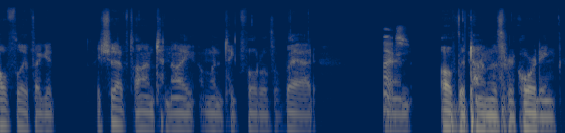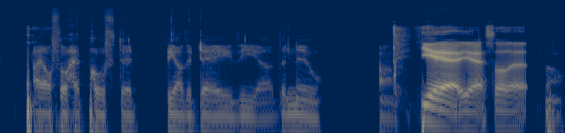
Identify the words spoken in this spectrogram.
hopefully if I get I should have time tonight. I'm going to take photos of that. Nice. And of the time of this recording, I also had posted the other day the uh, the Nu. Um, Yeah, yeah, I saw that. So,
